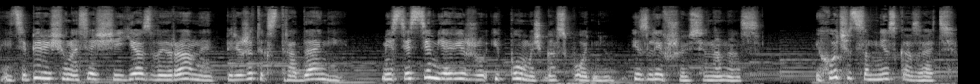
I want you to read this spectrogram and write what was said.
и теперь еще носящие язвы и раны пережитых страданий. Вместе с тем я вижу и помощь Господню, излившуюся на нас. И хочется мне сказать,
